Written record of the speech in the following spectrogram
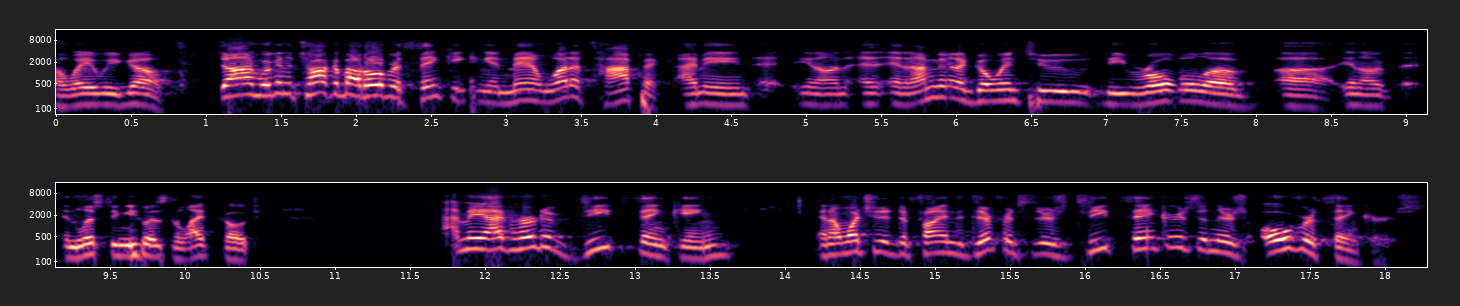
away we go. Dawn, we're going to talk about overthinking, and man, what a topic! I mean, uh, you know, and, and I'm going to go into the role of, uh, you know, enlisting you as the life coach. I mean, I've heard of deep thinking, and I want you to define the difference. There's deep thinkers and there's overthinkers.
